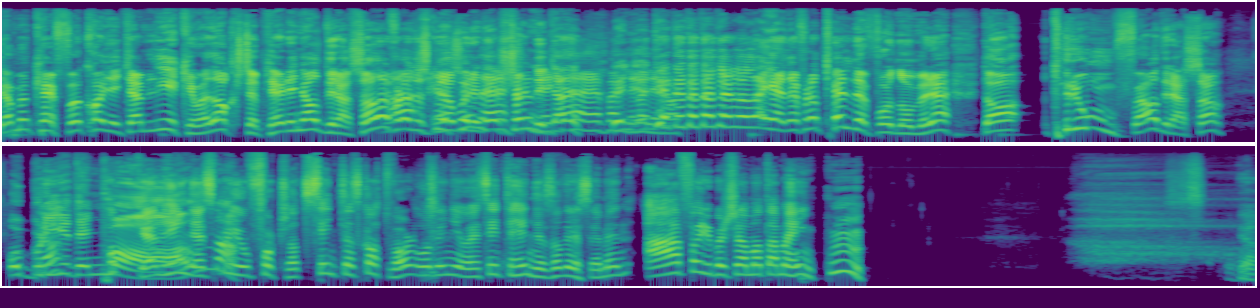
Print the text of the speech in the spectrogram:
Ja, men hvorfor kan ikke de likevel akseptere den adressa, da? For Ja, det skulle vært det. skjønner, ikke jeg er veldig, Det- det- det- det- er det fra telefonnummeret da trumfer adressa og blir Ja, den Pakken malen, hennes da. blir jo fortsatt sendt til Skatval, og den er jo sendt til hennes adresse, men jeg får jo beskjed om at jeg må hente den. Ja.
